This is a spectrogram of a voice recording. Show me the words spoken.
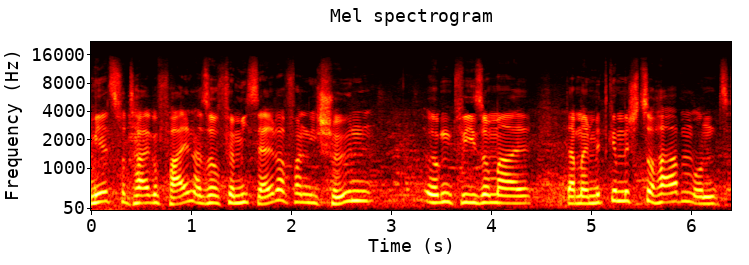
mir jetzt total gefallen. Also für mich selber fand ich schön, irgendwie so mal da mal mitgemischt zu haben und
